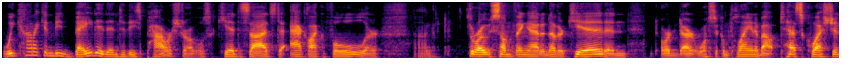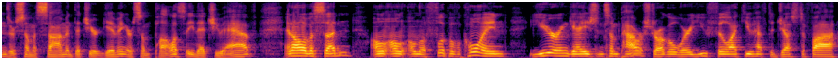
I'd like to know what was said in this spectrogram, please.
we kind of can be baited into these power struggles. A kid decides to act like a fool or uh, throw something at another kid and or, or, wants to complain about test questions or some assignment that you're giving or some policy that you have, and all of a sudden, on, on, on, the flip of a coin, you're engaged in some power struggle where you feel like you have to justify,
